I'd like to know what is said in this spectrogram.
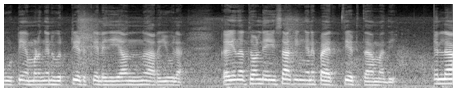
കൂട്ടി നമ്മളിങ്ങനെ വൃത്തിയെടുക്കുകയല്ലേ ചെയ്യാമെന്നൊന്നും അറിയൂല. കഴിയുന്നിടത്തോളം നെയ്സാക്കി ഇങ്ങനെ പരത്തി എടുത്താൽ മതി. എല്ലാ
